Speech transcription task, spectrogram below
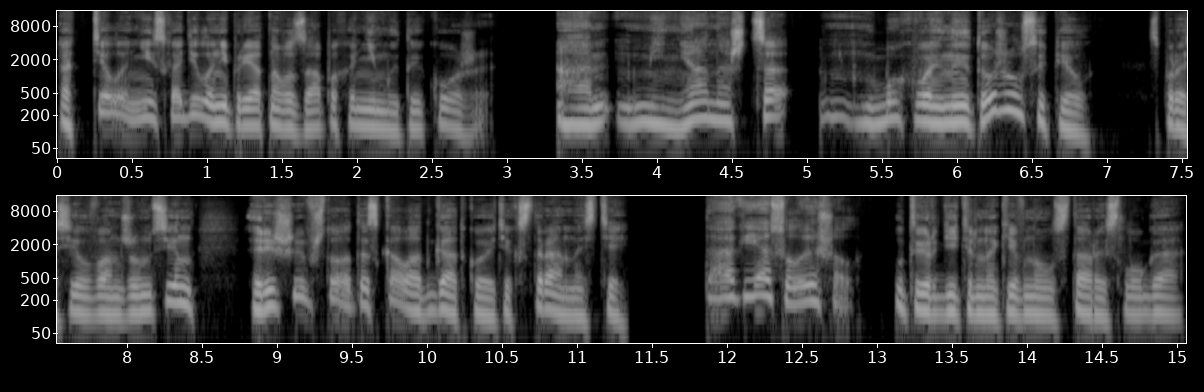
от тела не исходило неприятного запаха немытой кожи. «А меня наш ца... бог войны тоже усыпил?» — спросил Ван Джунсин, решив, что отыскал отгадку этих странностей. «Так я слышал», — утвердительно кивнул старый слуга.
